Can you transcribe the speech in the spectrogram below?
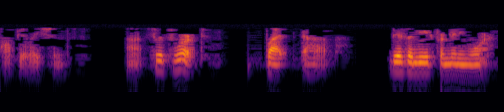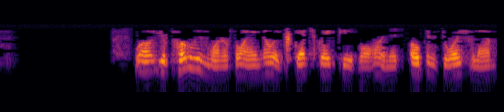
populations. So it's worked, but uh, there's a need for many more. Well, your program is wonderful. I know it gets great people and it opens doors for them,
